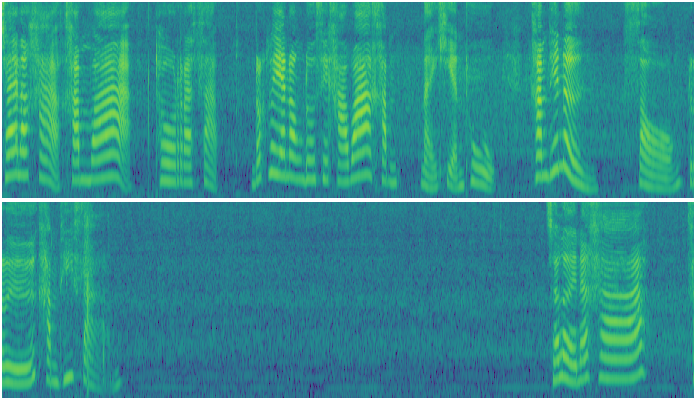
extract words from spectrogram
ใช่แล้วค่ะคำว่า โทรศัพท์ นักเรียนลองดูสิคะว่าคำไหนเขียนถูกคำที่หนึ่งสองหรือคำที่สาม เฉลยนะคะค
